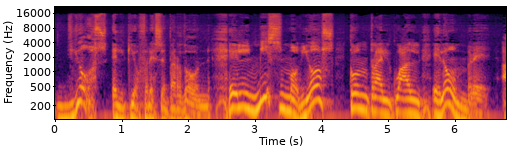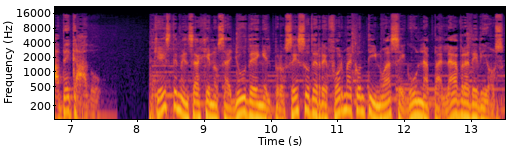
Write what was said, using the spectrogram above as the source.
Dios el que ofrece perdón, el mismo Dios contra el cual el hombre ha pecado. Que este mensaje nos ayude en el proceso de reforma continua según la palabra de Dios.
